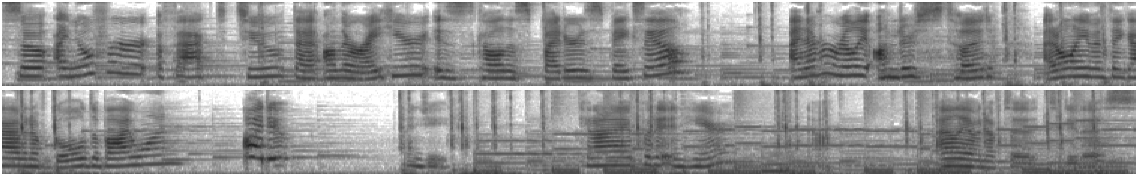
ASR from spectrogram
so I know for a fact too that on the right here is called a Spider's Bake Sale. I never really understood. I don't even think I have enough gold to buy one. Oh, I do. NG. Can I put it in here? No. I only have enough to, to do this.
